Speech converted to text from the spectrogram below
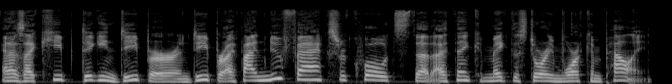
and as I keep digging deeper and deeper, I find new facts or quotes that I think make the story more compelling.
